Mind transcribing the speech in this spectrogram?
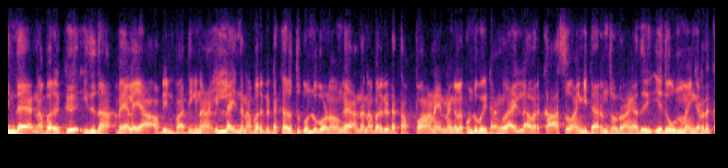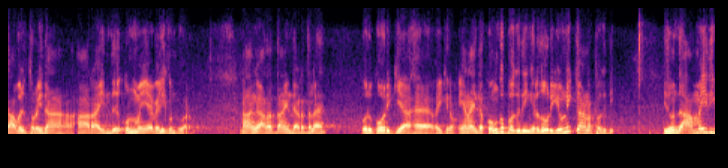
இந்த நபருக்கு இதுதான் வேலையா அப்படின்னு பார்த்தீங்கன்னா இல்லை இந்த நபர்கிட்ட கருத்து கொண்டு போனவங்க அந்த நபர்கிட்ட தப்பான எண்ணங்களை கொண்டு போயிட்டாங்களா? இல்லை அவர் காசு வாங்கிட்டாருன்னு சொல்கிறாங்க அது எது உண்மைங்கிறது காவல்துறை தான் ஆராய்ந்து உண்மையை வெளிக்கொண்டு வரணும். நாங்கள் அதை தான் இந்த இடத்துல ஒரு கோரிக்கையாக வைக்கிறோம். ஏன்னா இந்த கொங்கு பகுதிங்கிறது ஒரு யூனிக்கான பகுதி. இது வந்து அமைதி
